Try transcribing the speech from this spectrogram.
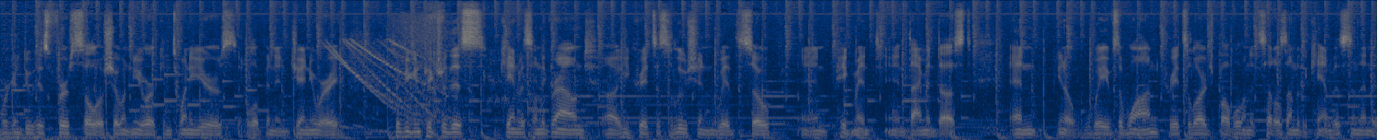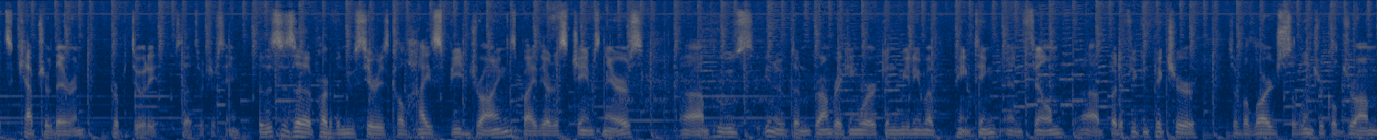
We're going to do his first solo show in New York in 20 years. It'll open in January. So if you can picture this canvas on the ground, uh, he creates a solution with soap and pigment and diamond dust and you know waves a wand, creates a large bubble, and it settles onto the canvas, and then it's captured there in perpetuity. So that's what you're seeing. So this is a part of a new series called High Speed Drawings by the artist James Nares, um, who's you know done groundbreaking work in the medium of painting and film. Uh, but if you can picture sort of a large cylindrical drum,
